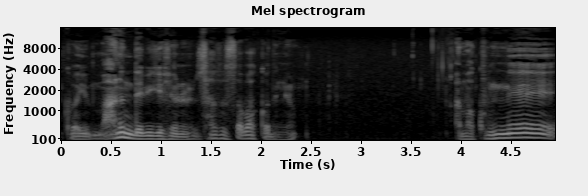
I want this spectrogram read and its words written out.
거의 많은 내비게이션을 사서 써봤거든요. 아마 국내에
